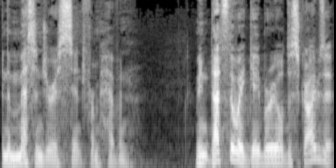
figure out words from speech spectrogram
And the messenger is sent from heaven. I mean, that's the way Gabriel describes it.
